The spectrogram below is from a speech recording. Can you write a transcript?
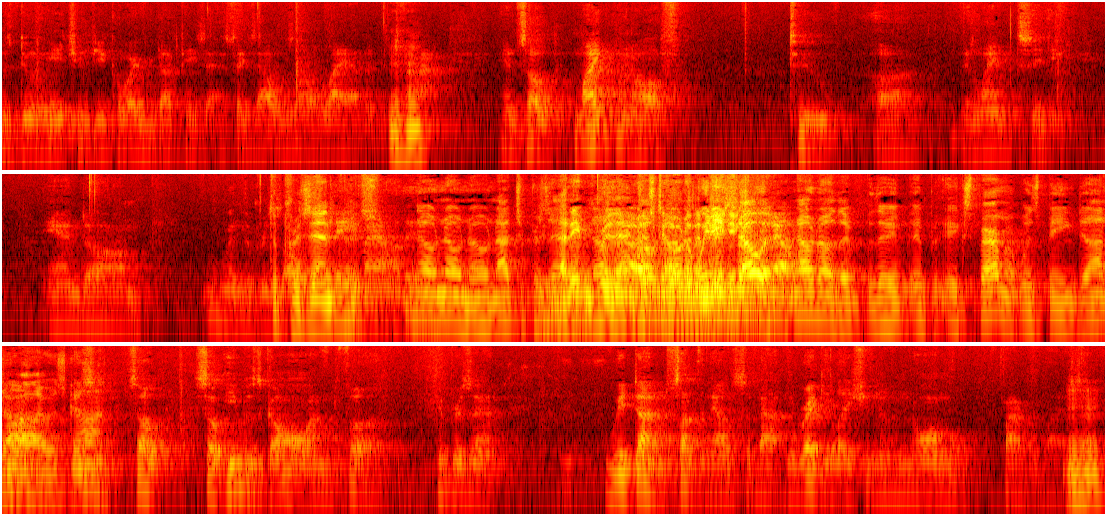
was doing HMG-CoA reductase assays. That was our lab at the Mhm. time. And so Mike went off to uh, Atlantic City, and um, when the results present came this. out... No, no, no, not to present. Not it. even No, present, no, just to no, go to the we didn't know it. No. No, no, the, the experiment was being done Done. while I was gone. So, so he was gone for, to present, we'd done something else about the regulation of normal fibroblast. Mhm.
